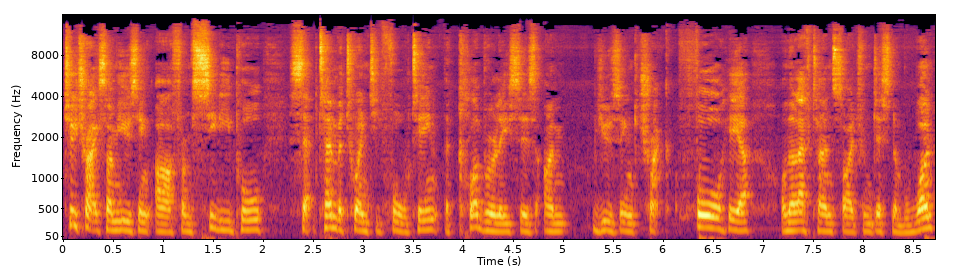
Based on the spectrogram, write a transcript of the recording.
Two tracks I'm using are from CD Pool September 2014 the club releases. I'm using track 4 here on the left hand side from disc number one,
